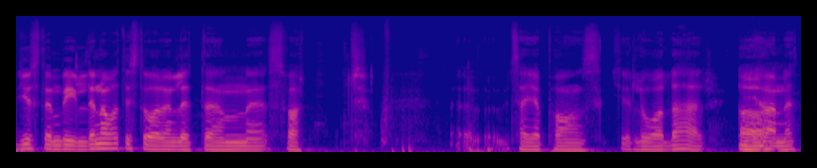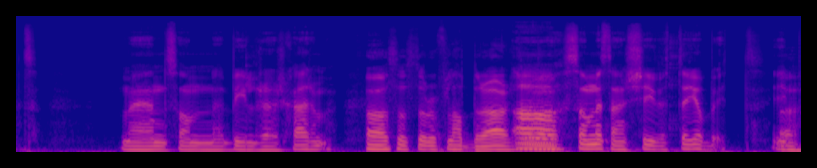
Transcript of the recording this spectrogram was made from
just den bilden av att det står en liten eh, svart eh, så här, japansk låda här Ja. i hörnet. Med en sån bildrörsskärm. Ja, så står du och fladdrar. Ja, som nästan tjuter jobbigt i, Ja.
